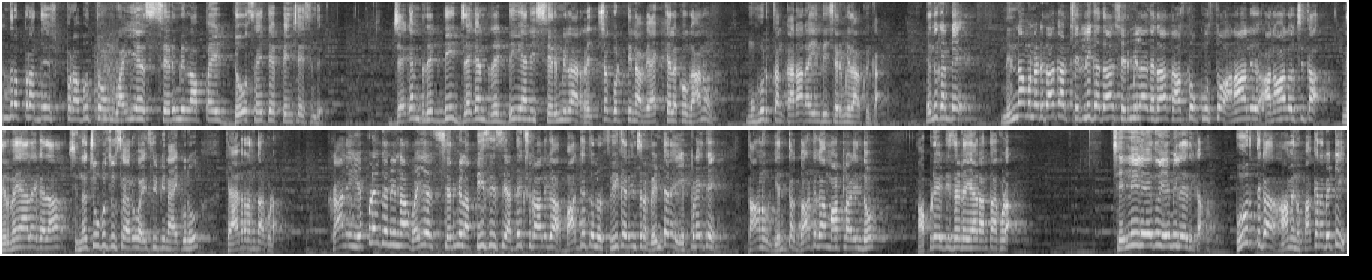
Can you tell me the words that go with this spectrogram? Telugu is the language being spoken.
ఆంధ్రప్రదేశ్ ప్రభుత్వం వైఎస్ షర్మిలపై డోస్ అయితే పెంచేసింది. జగన్ రెడ్డి జగన్ రెడ్డి అని షర్మిల రెచ్చగొట్టిన వ్యాఖ్యలకు గాను ముహూర్తం ఖరారైంది షర్మిలకు ఇక. ఎందుకంటే నిన్న మొన్నటి దాకా చెల్లి కదా షర్మిల కదా కాస్తో కూస్తో అనాలి అనాలోచిత నిర్ణయాలే కదా చిన్న చూపు చూశారు వైసీపీ నాయకులు క్యాడర్ అంతా కూడా. కానీ ఎప్పుడైతే నిన్న వైఎస్ షర్మిల పీసీసీ అధ్యక్షురాలిగా బాధ్యతలు స్వీకరించిన వెంటనే ఎప్పుడైతే తాను ఎంత ఘాటుగా మాట్లాడిందో అప్పుడే డిసైడ్ అయ్యారంతా కూడా. చెల్లి లేదు ఏమీ లేదు ఇక. పూర్తిగా ఆమెను పక్కన పెట్టి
